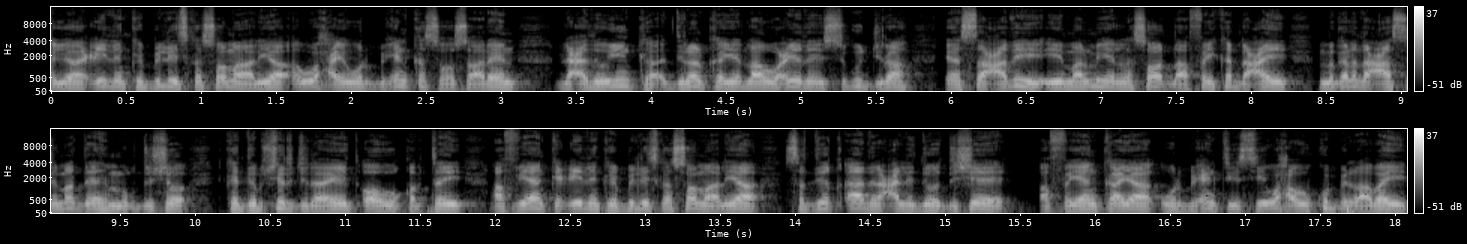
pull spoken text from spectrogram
ayaa ciidanka biliiska soomaaliya waxay warbixin ka soo saareen dhacdooyinka dilalka iyo dhaawacyada isugu jira ee saacadihii iyo maalmihii la soo dhaafay ka dhacay magaalada caasimadda ee muqdisho. Kadib shir jilaayeed oo uu qabtay afyeenka ciidanka biliiska soomaaliya sadiiq aadan cali doodishe afhayeenka ayaa warbixintiisii waxa uu ku bilaabay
